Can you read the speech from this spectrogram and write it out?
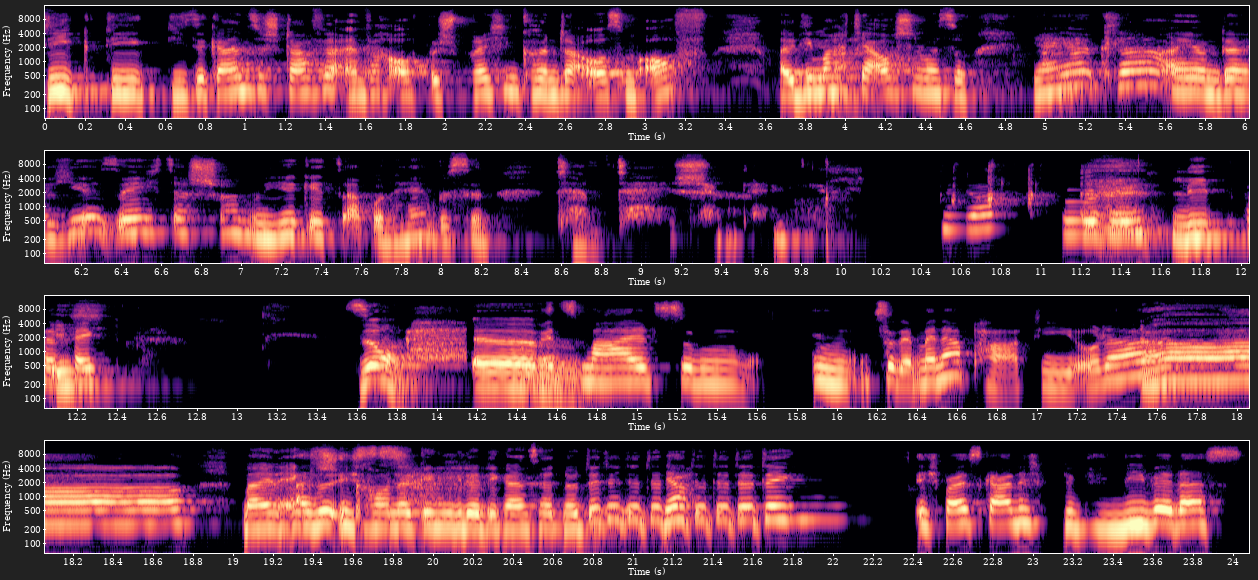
die, die diese ganze Staffel einfach auch besprechen könnte aus dem Off, weil die macht ja auch schon mal so, ja, ja, klar, und da, hier sehe ich das schon und hier geht's ab und hey, ein bisschen Temptation. Ja, wirklich. Lieb Perfekt. ich. So, ähm, jetzt mal zum, zu der Männerparty, oder? ah, mein Also ich- Action-Counter ging wieder die ganze Zeit nur Ja. Ich weiß gar nicht, wie, wie wir das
